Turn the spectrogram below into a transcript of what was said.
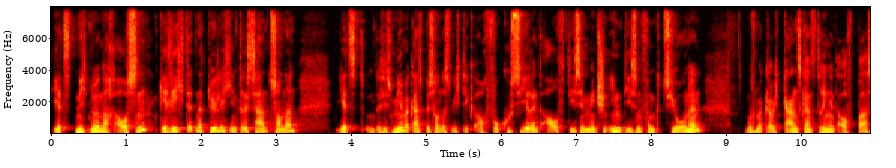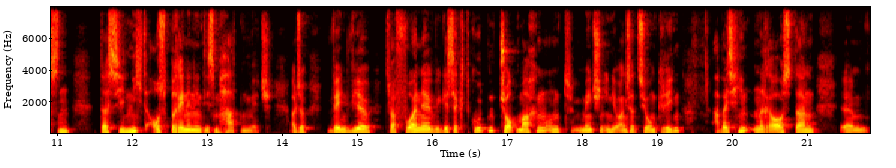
jetzt nicht nur nach außen gerichtet natürlich interessant, sondern jetzt, und das ist mir immer ganz besonders wichtig, auch fokussierend auf diese Menschen in diesen Funktionen, muss man, glaube ich, ganz, ganz dringend aufpassen, dass sie nicht ausbrennen in diesem harten Match. Also wenn wir zwar vorne, wie gesagt, guten Job machen und Menschen in die Organisation kriegen, aber es hinten raus dann ähm,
